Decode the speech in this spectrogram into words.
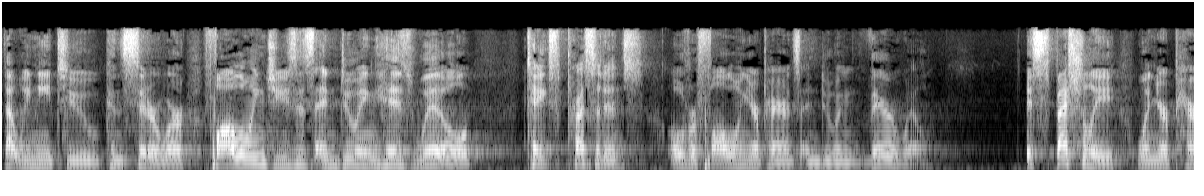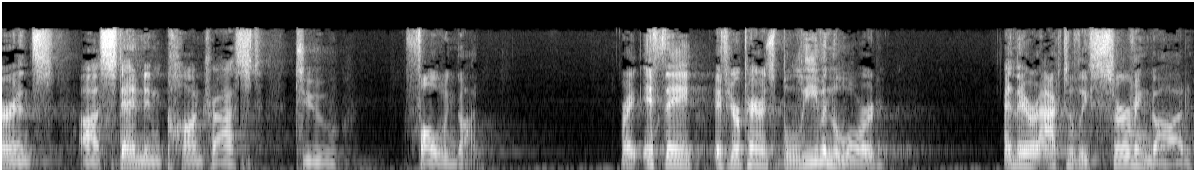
that we need to consider where following Jesus and doing his will takes precedence over following your parents and doing their will. Especially when your parents uh, stand in contrast to following God. Right? If they if your parents believe in the Lord and they are actively serving God,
